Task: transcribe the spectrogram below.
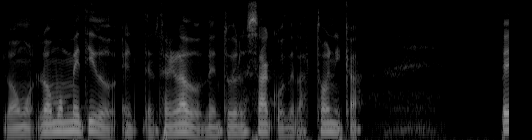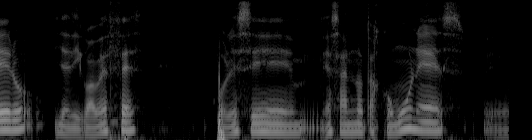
lo, lo hemos metido el tercer grado dentro del saco de las tónicas. Pero, ya digo, a veces por esas notas comunes, eh,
